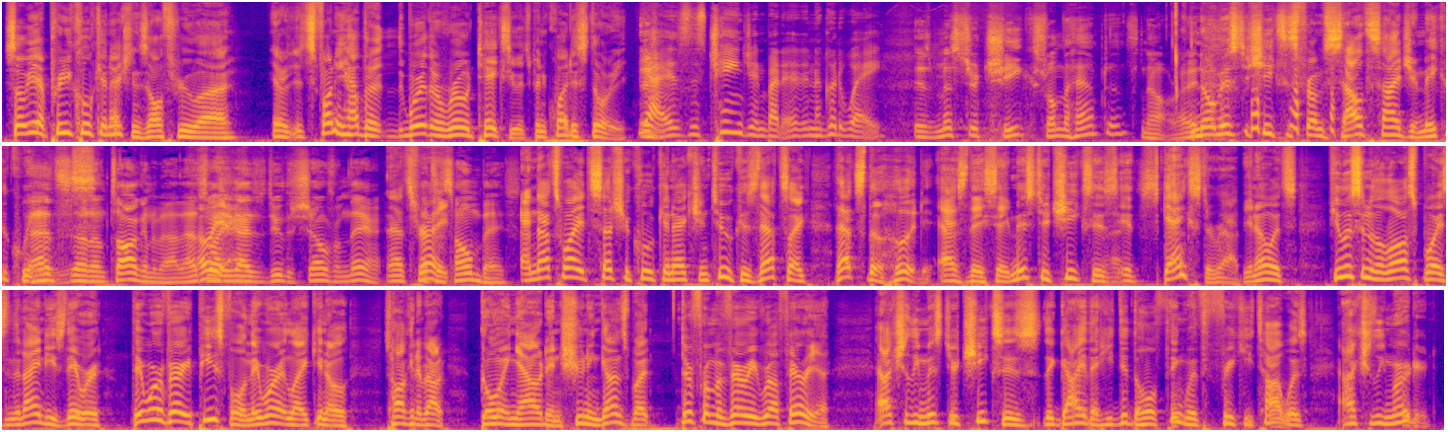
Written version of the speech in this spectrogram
So yeah, pretty cool connections all through. Uh, it's funny how the where the road takes you. It's been quite a story. Yeah, it's, it's changing, but in a good way. Is Mr. Cheeks from the Hamptons? No, right? No, Mr. Cheeks is from Southside Jamaica, Queens. That's what I'm talking about. That's Oh, why yeah. you guys do the show from there. That's That's right. his home base. And that's why it's such a cool connection too, because that's like that's the hood, as they say. Mr. Cheeks is it's gangster rap. You know, it's if you listen to the Lost Boyz in the '90s, they were they were very peaceful and they weren't like you know talking about going out and shooting guns, but they're from a very rough area. Actually, Mr. Cheeks is the guy that he did the whole thing with. Freaky Ta was actually murdered.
